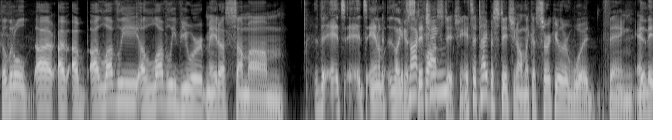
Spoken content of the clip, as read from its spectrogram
The little uh, a, a, a lovely a lovely viewer made us some um It's it's animal like it's a not stitching. cross stitching. It's a type of stitching on like a circular wood thing, and It- they,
